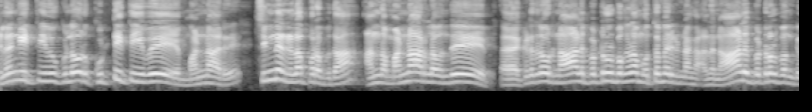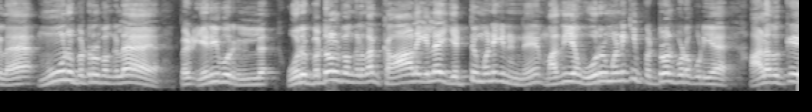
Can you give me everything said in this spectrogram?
இலங்கை தீவுக்குள்ள ஒரு குட்டி தீவு மன்னார் சின்ன நிலப்பரப்பு தான். அந்த மன்னாரில் வந்து கிட்டத்தட்ட ஒரு நாலு பெட்ரோல் பங்க் தான் மொத்தமே இருக்குனாங்க அந்த நாலு பெட்ரோல் பங்கில் மூணு பெட்ரோல் பங்கில் எரிபொருள் இல்லை. ஒரு பெட்ரோல் பங்கில் தான் காலையில் எட்டு மணிக்கு நின்று மதியம் ஒரு மணிக்கு பெட்ரோல் போடக்கூடிய அளவுக்கு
